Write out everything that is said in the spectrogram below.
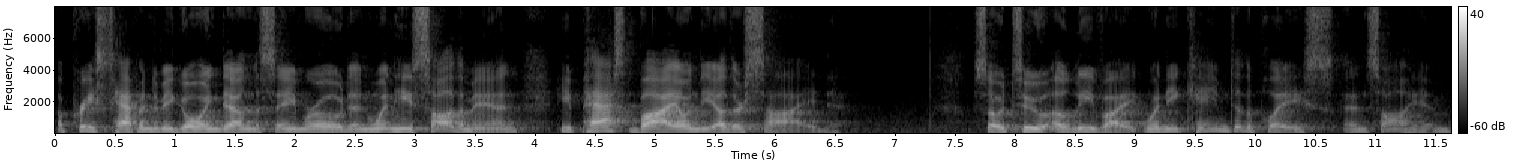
A priest happened to be going down the same road, and when he saw the man, he passed by on the other side. So, too, a Levite, when he came to the place and saw him,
